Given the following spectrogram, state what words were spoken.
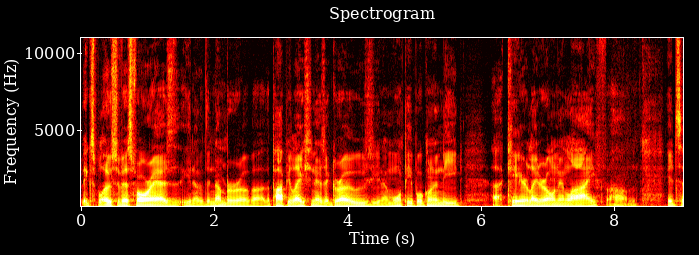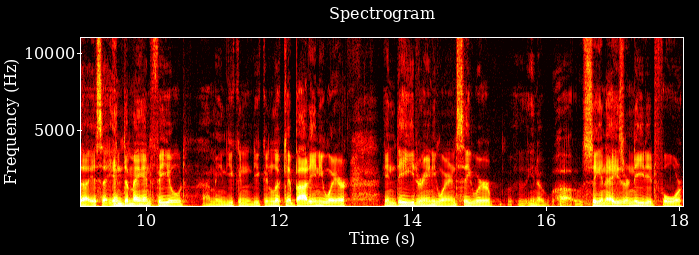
explosive as far as you know the number of uh, the population as it grows. You know, more people are going to need uh, care later on in life. Um, it's a it's an in-demand field. I mean, you can you can look about anywhere, Indeed or anywhere, and see where you know uh, CNAs are needed for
